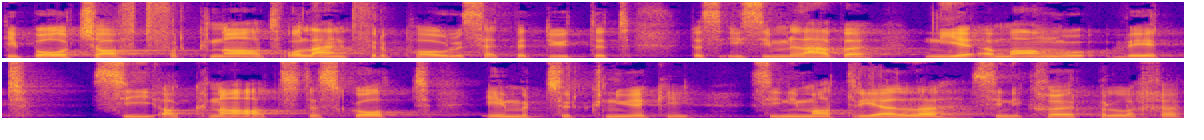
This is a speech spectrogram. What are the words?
Die Botschaft von Gnade, die lenkt für Paulus, hat bedeutet, dass in seinem Leben nie ein Mangel wird sein an Gnade, dass Gott immer zur Genüge seine materiellen, seine körperlichen,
